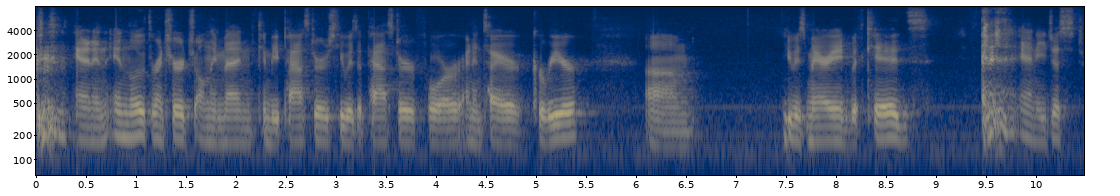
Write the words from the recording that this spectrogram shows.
and in, in the Lutheran church, only men can be pastors. He was a pastor for an entire career. Um, he was married with kids, and he just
